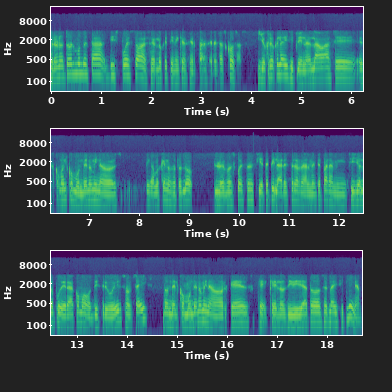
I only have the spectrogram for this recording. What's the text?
pero no todo el mundo está dispuesto a hacer lo que tiene que hacer para hacer esas cosas. Y yo creo que la disciplina es la base, es como el común denominador, digamos que nosotros lo, lo hemos puesto en siete pilares, pero realmente para mí, si yo lo pudiera como distribuir, son seis, donde el común denominador que es que, que los divide a todos es la disciplina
